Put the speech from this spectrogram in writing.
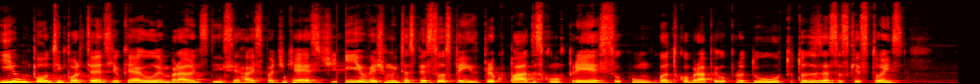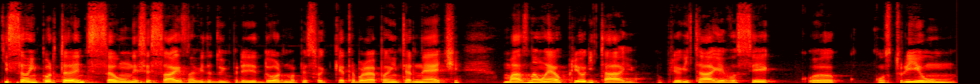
E um ponto importante que eu quero lembrar antes de encerrar esse podcast, e eu vejo muitas pessoas preocupadas com o preço, com quanto cobrar pelo produto, todas essas questões que são importantes, são necessárias na vida do empreendedor, uma pessoa que quer trabalhar pela internet, mas não é o prioritário. O prioritário é você uh, construir um,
